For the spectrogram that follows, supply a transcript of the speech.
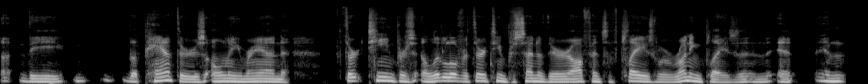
uh, the the Panthers only ran 13%, a little over 13% of their offensive plays were running plays and, and, and,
